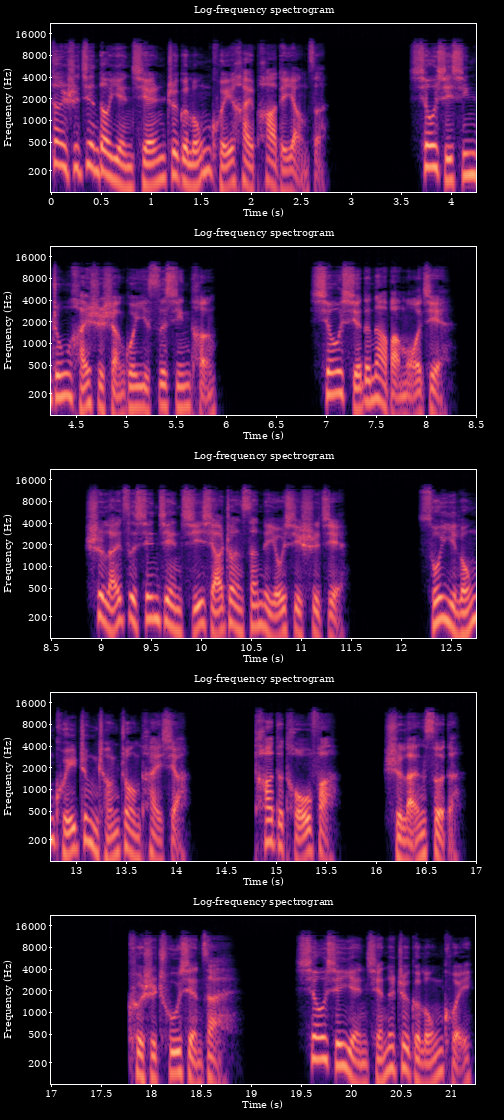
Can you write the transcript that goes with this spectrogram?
但是见到眼前这个龙葵害怕的样子，萧邪心中还是闪过一丝心疼。萧邪的那把魔剑。是来自《仙剑奇侠传三》的游戏世界，所以龙葵正常状态下，他的头发是蓝色的。可是出现在萧邪眼前的这个龙葵，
